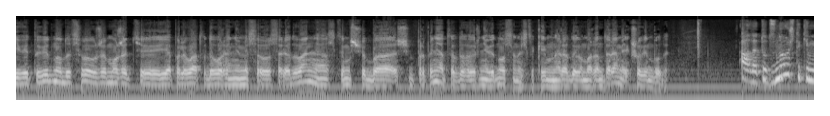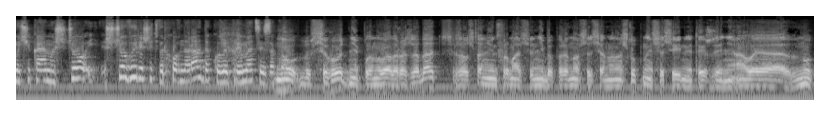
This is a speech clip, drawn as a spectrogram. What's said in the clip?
і відповідно до цього вже можуть і апелювати до органів місцевого самоврядування з тим, щоб, щоб припиняти договірні відносини з таким нерадивим орендарем, якщо він буде. Але тут знову ж таки ми чекаємо, що, що вирішить Верховна Рада, коли прийме цей закон. Ну сьогодні планували розглядати за останню інформацію, ніби переноситься на наступний сесійний тиждень. Але ну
